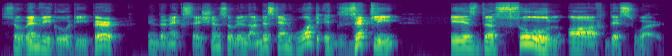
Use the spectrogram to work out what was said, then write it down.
So when we go deeper in the next session, so we'll understand what exactly is the soul of this word.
